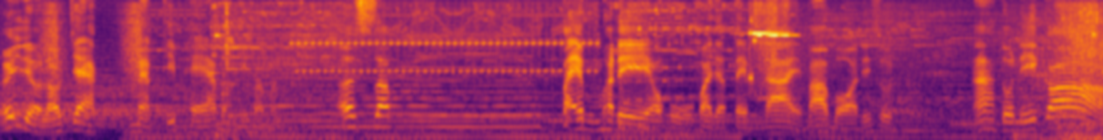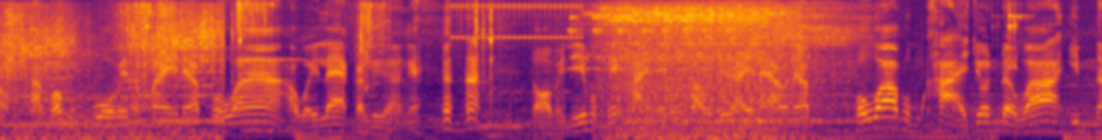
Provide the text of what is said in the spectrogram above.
เฮ้ยเดี๋ยวเราแจกแมปที่แพ้บางดีกว่ามันเออซับเต็มพอดีโอ้โหฝ่าจะเต็มได้บ้าบอที่สุดอะตัวนี้ก็ถามว่าผมโวไปทำไมนะเพราะว่าเอาไว้แลกกับเรือไงต่อไปนี้ผมไม่ขายในโนเสาร์ใดๆแล้วนะครับ เพราะว่าผมขายจนแบบว่าอิ่มหน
